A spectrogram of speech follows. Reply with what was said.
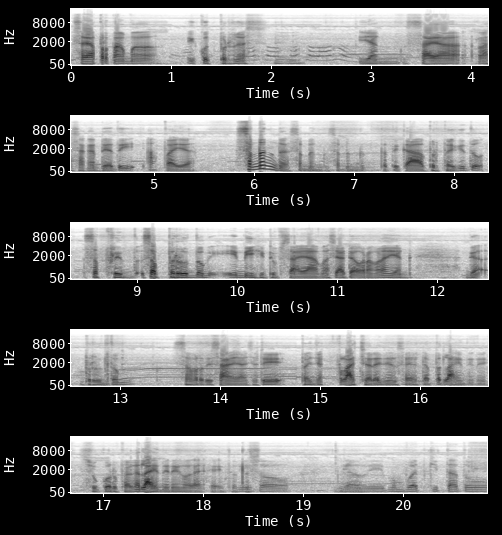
saya pertama ikut bernas Hmm. yang saya rasakan dari apa ya seneng dah seneng seneng ketika berbagi itu seberuntung, ini hidup saya. Masih ada orang-orang yang nggak beruntung seperti saya. Jadi banyak pelajaran yang saya dapat lah ini syukur banget lah ini kayak itu terus iso gawe membuat kita tuh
